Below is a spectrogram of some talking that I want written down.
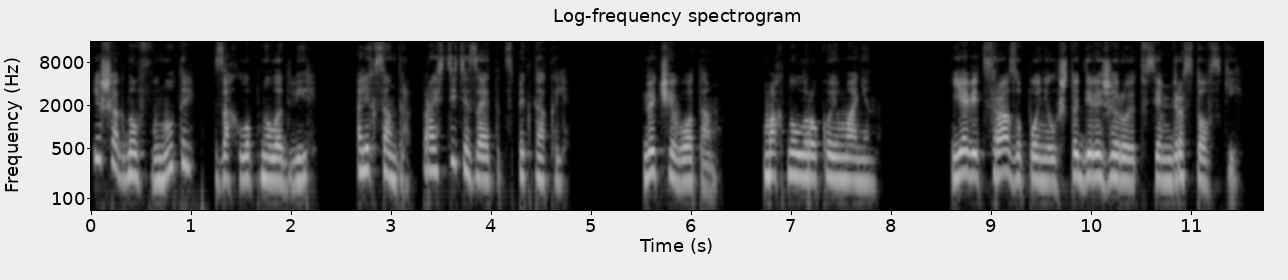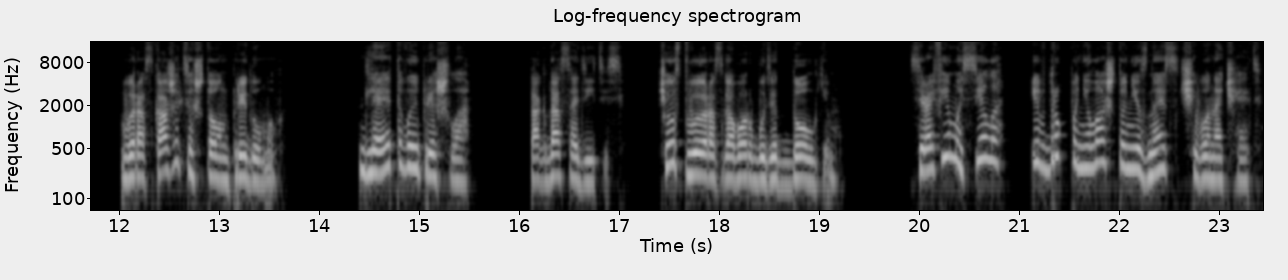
и, шагнув внутрь, захлопнула дверь. «Александр, простите за этот спектакль». «Да чего там?» — махнул рукой Манин. «Я ведь сразу понял, что дирижирует всем Верстовский. Вы расскажете, что он придумал?» «Для этого и пришла». «Тогда садитесь. Чувствую, разговор будет долгим». Серафима села и вдруг поняла, что не знает, с чего начать.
